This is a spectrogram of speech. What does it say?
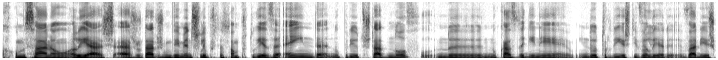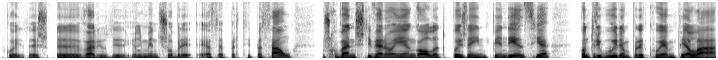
que começaram, aliás, a ajudar os movimentos de libertação portuguesa ainda no período do Estado Novo. No, no caso da Guiné, ainda outro dia estive a ler várias coisas, uh, vários elementos sobre essa participação. Os cubanos estiveram em Angola depois da independência, contribuíram para que o MPLA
